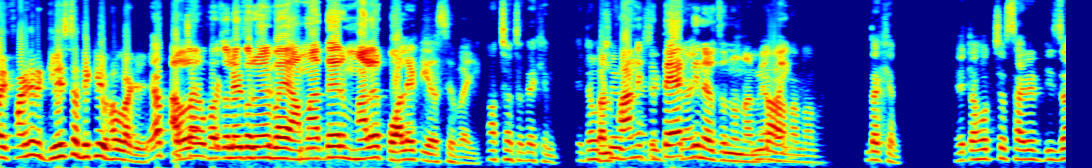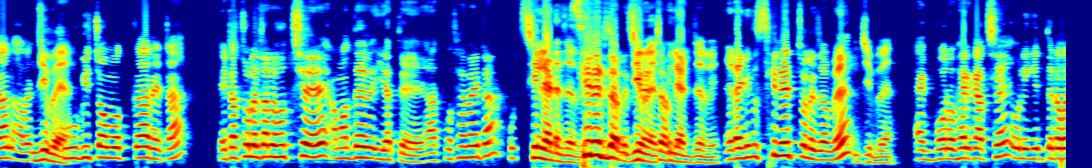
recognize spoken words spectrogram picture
ভাই ফাইনালি গ্লেজটা দেখলেই ভালো লাগে। আল্লাহ ফজলে করবে ভাই আমাদের মালের কোয়ালিটি আছে ভাই। আচ্ছা আচ্ছা দেখেন এটা হচ্ছে ফার্নিচার তো একদিনের জন্য না ভাই। না না না। দেখেন এটা হচ্ছে সাইডের ডিজাইন আর খুবই চমৎকার এটা। এটা চলে যাবে হচ্ছে আমাদের ইয়াতে। আর কোথায় ভাই এটা? সিলেটে যাবে। সিলেট যাবে জি ভাই সিলেট যাবে। এটা কিন্তু সিলেট চলে যাবে। জি ভাই এক বড় ভাইয়ের কাছে উনি কিন্তু এটা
